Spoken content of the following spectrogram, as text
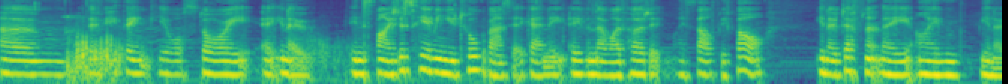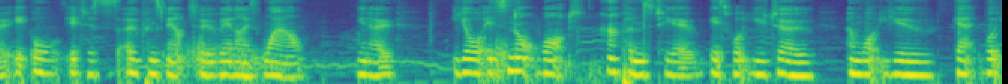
Um, I definitely think your story, uh, you know, inspires. Just hearing you talk about it again, even though I've heard it myself before, you know, definitely I'm, you know, it all, it just opens me up to realise, wow, you know, you're, it's not what happens to you, it's what you do and what you get, what,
